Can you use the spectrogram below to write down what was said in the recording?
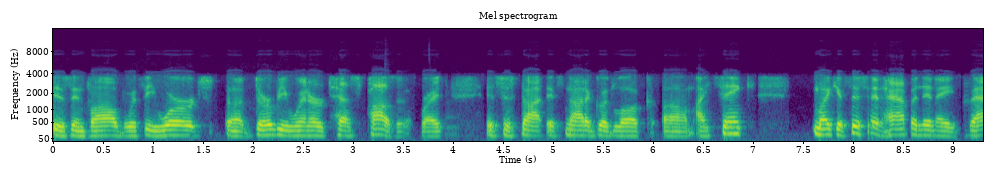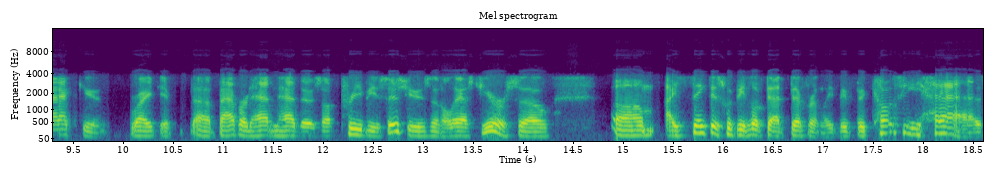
is involved with the words uh, "Derby winner test positive." Right? It's just not. It's not a good look. Um, I think, Mike, if this had happened in a vacuum, right? If uh, Baffert hadn't had those uh, previous issues in the last year or so, um, I think this would be looked at differently. Because he has,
